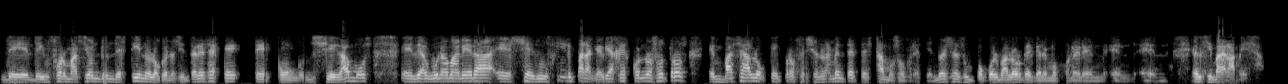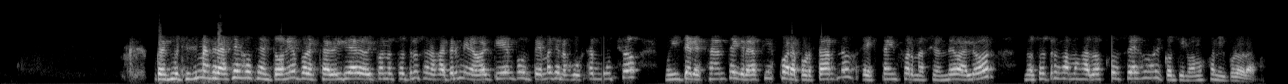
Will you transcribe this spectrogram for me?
de información de un destino. Lo que nos interesa es que te consigamos eh, de alguna manera eh, seducir para que viajes con nosotros en base a lo que profesionalmente te estamos ofreciendo. Ese es un poco el valor que queremos poner en, encima de la mesa. Pues muchísimas gracias, José Antonio, por estar el día de hoy con nosotros. Se nos ha terminado el tiempo, un tema que nos gusta mucho, muy interesante. Gracias por aportarnos esta información de valor. Nosotros vamos a dos consejos y continuamos con el programa.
